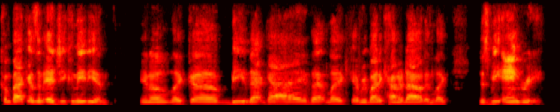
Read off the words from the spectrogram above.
Come back as an edgy comedian. You know, like uh be that guy that like everybody counted out and like just be angry.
